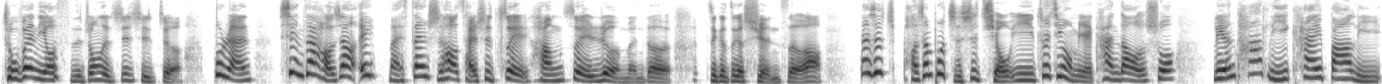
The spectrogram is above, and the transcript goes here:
除非你有死忠的支持者，不然现在好像哎，买三十号才是最夯、最热门的这个这个选择啊。但是好像不只是球衣，最近我们也看到了说，连他离开巴黎，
